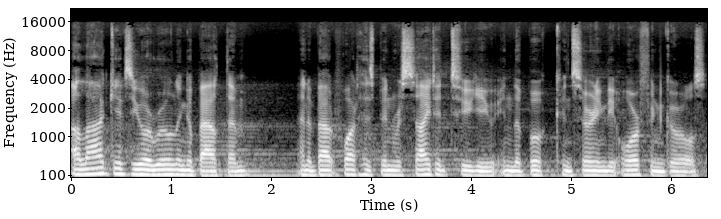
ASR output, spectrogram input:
Allah gives you a ruling about them and about what has been recited to you in the book concerning the orphan girls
